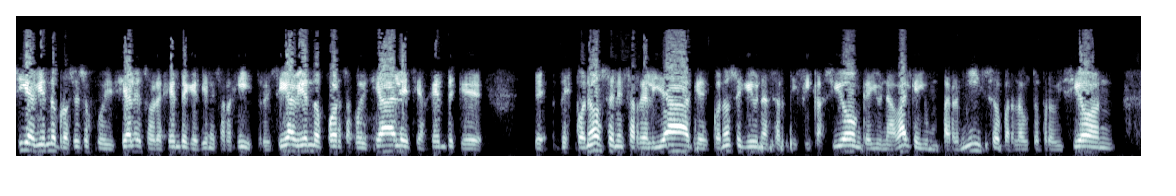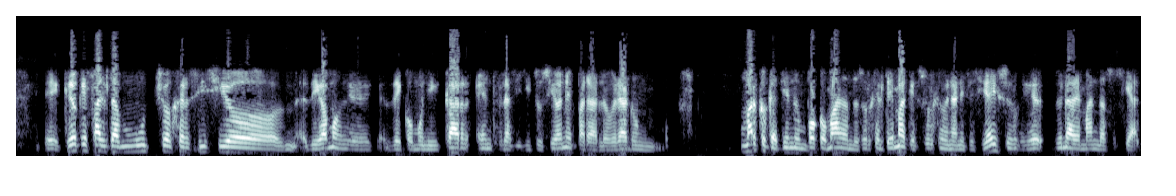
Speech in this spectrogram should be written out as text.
sigue habiendo procesos judiciales sobre gente que tiene ese registro y sigue habiendo fuerzas judiciales y agentes que desconocen esa realidad, que desconocen que hay una certificación, que hay un aval, que hay un permiso para la autoprovisión. Eh, creo que falta mucho ejercicio, digamos, de, comunicar entre las instituciones para lograr un, marco que atiende un poco más donde surge el tema, que surge de una necesidad y surge de una demanda social.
